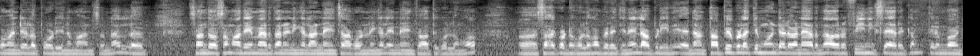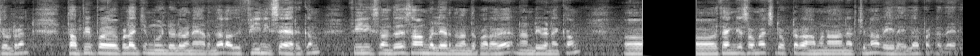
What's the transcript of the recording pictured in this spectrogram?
கொமெண்ட்டில் போடணுமான்னு சொன்னால் சந்தோஷம். அதே மாதிரி தானே நீங்கள் அன்னையும் சாக்கணும் நீங்கள் என்னையும் பார்த்துக்கொள்ளுங்க சாக்கொண்டு கொள்ளுங்க பிரச்சனை இல்லை. அப்படி இது நான் தப்பி பிழைச்சி மூன்று எழுவனாக இருந்தால் அது ஒரு ஃபீனிக்ஸாக இருக்கும். திரும்பவும் சொல்கிறேன் தப்பி பிழைச்சி மூன்று எழுவனாக இருந்தால் அது ஃபீனிக்ஸாக இருக்கும். ஃபீனிக்ஸ் வந்து சாம் இருந்து வந்த பறவை நன்றி வணக்கம். Thank you so much doctor Ramanathan Archuna வேலையில் பட்டதாரி.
